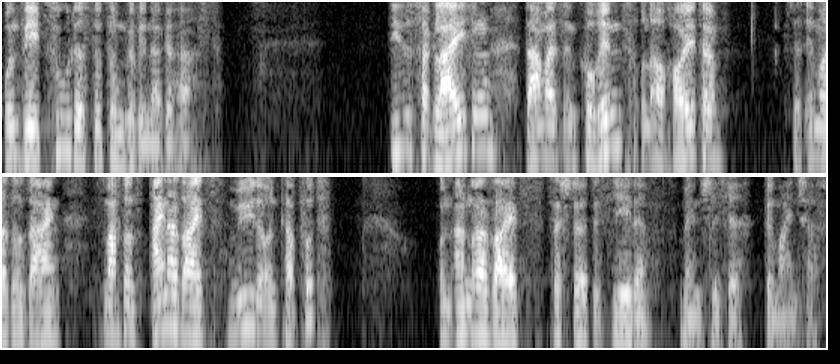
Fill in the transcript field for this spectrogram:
und seh zu, dass du zum Gewinner gehörst. Dieses Vergleichen damals in Korinth und auch heute, es wird immer so sein, es macht uns einerseits müde und kaputt und andererseits zerstört es jede menschliche Gemeinschaft.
